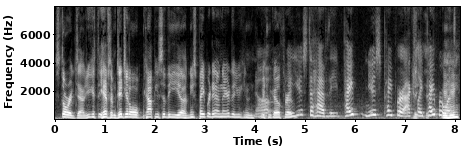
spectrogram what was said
storage down. You get you have some digital copies of the uh, newspaper down there that you can No, we can go through. We used to have the paper, newspaper, actually The- paper mhm. ones.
